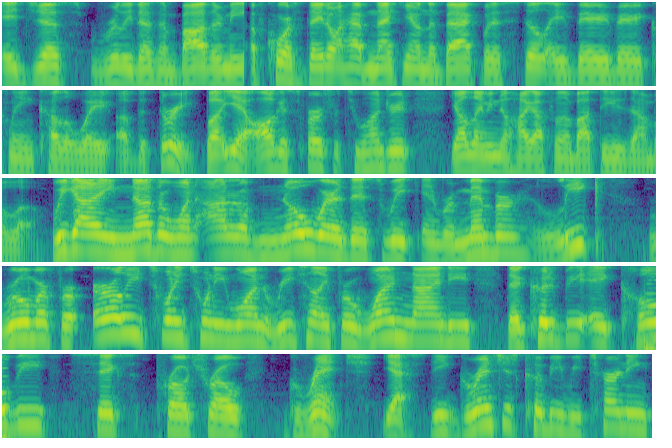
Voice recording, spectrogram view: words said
it just really doesn't bother me. Of course, they don't have Nike on the back, but it's still a very, very clean colorway of the three. But yeah, August 1st for 200. Y'all let me know how y'all feeling about these down below. We got another one out of nowhere this week. And remember, leak rumor for early 2021 retailing for 190 there could be a kobe 6 protro grinch. Yes the grinches could be returning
